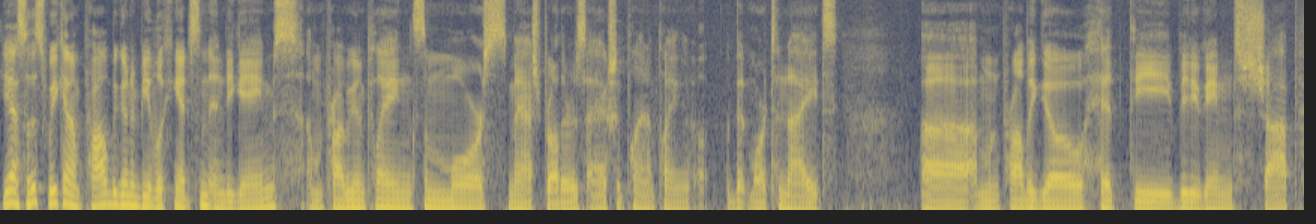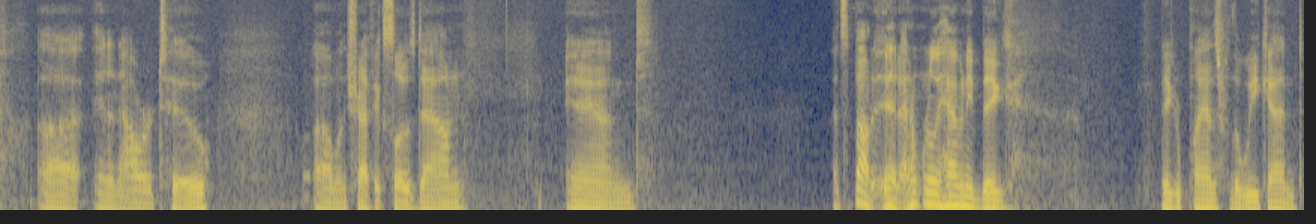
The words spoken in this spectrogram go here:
Yeah, so this weekend I'm probably going to be looking at some indie games. I'm probably going to be playing some more Smash Brothers. I actually plan on playing a bit more tonight. Uh, I'm going to probably go hit the video game shop uh, in an hour or two uh, when the traffic slows down. And that's about it. I don't really have any big, bigger plans for the weekend.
